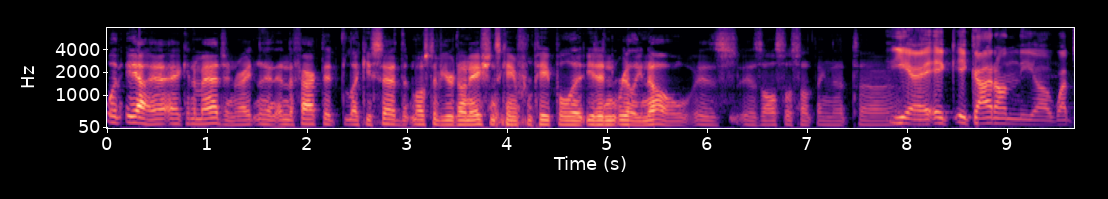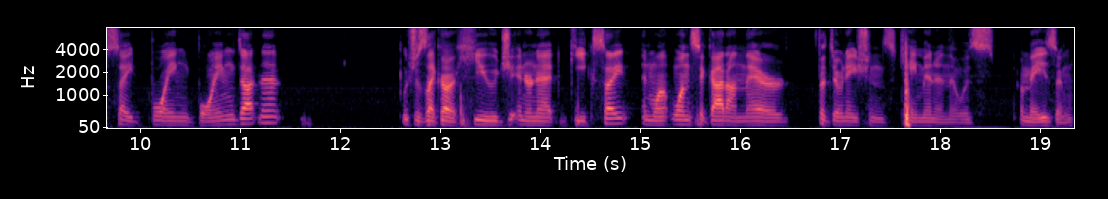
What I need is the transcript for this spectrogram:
Well, yeah, I, can imagine, right? And, and, the fact that, like you said, that most of your donations came from people that you didn't really know is is also something that. Uh... Yeah, it, it got on the uh, website boingboing.net, which is like a huge internet geek site. And once it got on there, the donations came in, and it was amazing.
